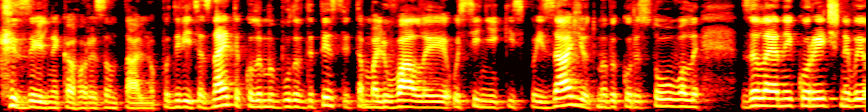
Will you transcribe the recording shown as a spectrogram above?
кизильника горизонтально. Подивіться, знаєте, коли ми були в дитинстві та малювали осінні якісь пейзажі, от ми використовували зелений, коричневий,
